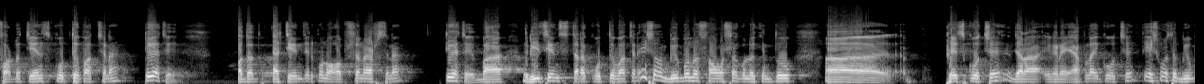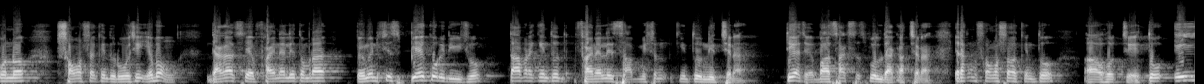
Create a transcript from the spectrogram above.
ফটো চেঞ্জ করতে পারছে না, ঠিক আছে? অর্থাৎ চেঞ্জের কোনো অপশন আসছে না, ঠিক আছে? বা রিচেঞ্জ তারা করতে পারছে না। এই সময় বিভিন্ন সমস্যাগুলো কিন্তু ফেস করছে, যারা এখানে অ্যাপ্লাই করছে। তো এই সমস্ত বিভিন্ন সমস্যা কিন্তু রয়েছে এবং দেখা যাচ্ছে ফাইনালি তোমরা পেমেন্ট ফিস পে করে দিয়েছ, তারপরে কিন্তু ফাইনালি সাবমিশন কিন্তু নিচ্ছে না। ঠিক আছে? বা সাকসেসফুল দেখাচ্ছে না। এরকম সমস্যা কিন্তু হচ্ছে। তো এই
